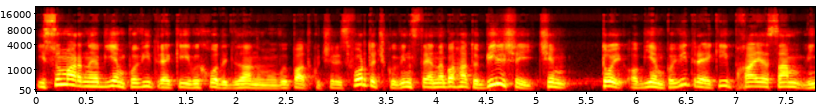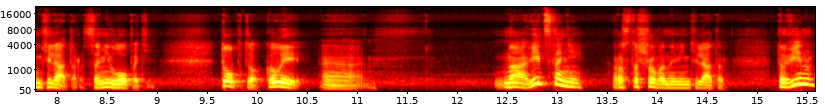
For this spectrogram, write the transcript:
І сумарний об'єм повітря, який виходить в даному випадку через форточку, він стає набагато більший, чим той об'єм повітря, який пхає сам вентилятор, самі лопаті. Тобто, коли е, на відстані розташований вентилятор, то він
